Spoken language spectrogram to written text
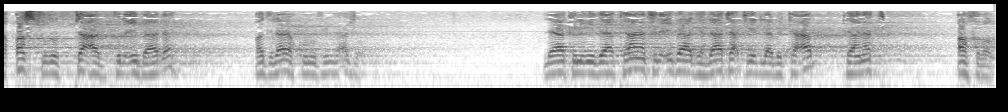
تقصد التعب في العبادة قد لا يكون فيه أجر. لكن إذا كانت العبادة لا تأتي إلا بالتعب كانت أفضل.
